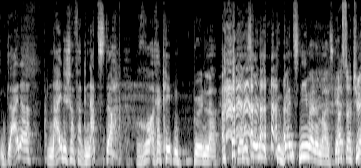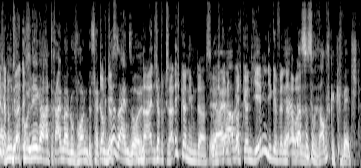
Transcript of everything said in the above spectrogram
ein kleiner, neidischer, vergnatzter Raketenböhnler. Irgendwie, du gönnst niemandem was, gell? Hast du natürlich, ja, er der gesagt, ich- Kollege hat dreimal gewonnen. Das hätten wir das- sein sollen. Nein, ich habe doch gesagt, ich gönne ihm das. Ja, ich gönne ja, auch- aber- ich gönne jedem die Gewinne, Ja, aber, das ist so rausgequetscht.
